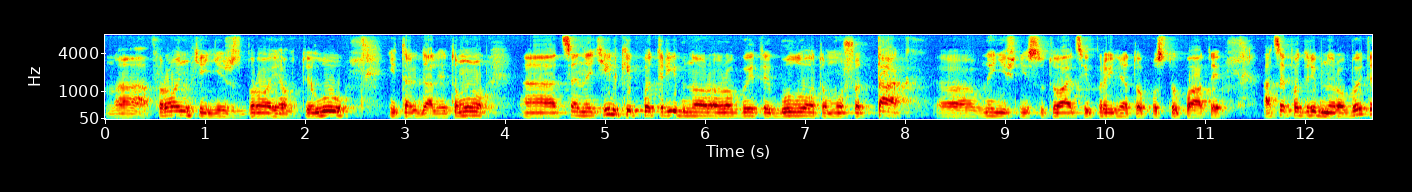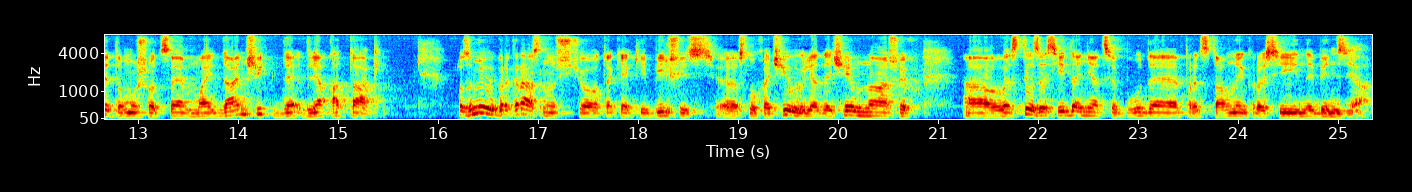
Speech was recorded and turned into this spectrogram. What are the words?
На фронті, ніж зброя в тилу і так далі. Тому е, це не тільки потрібно робити було, тому що так в нинішній ситуації прийнято поступати, а це потрібно робити, тому що це майданчик для атаки. Розумію прекрасно, що так як і більшість е, слухачів і глядачів наших, е, вести засідання це буде представник Росії Небінзя.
